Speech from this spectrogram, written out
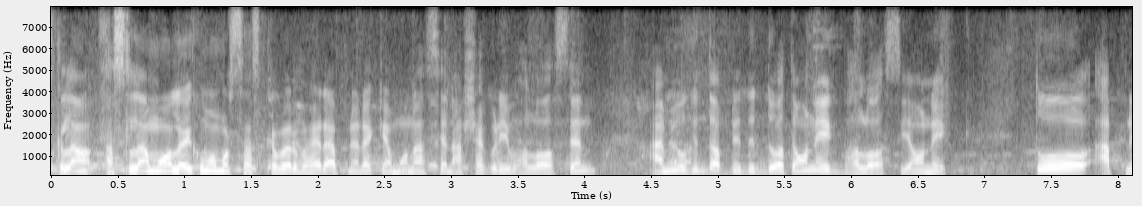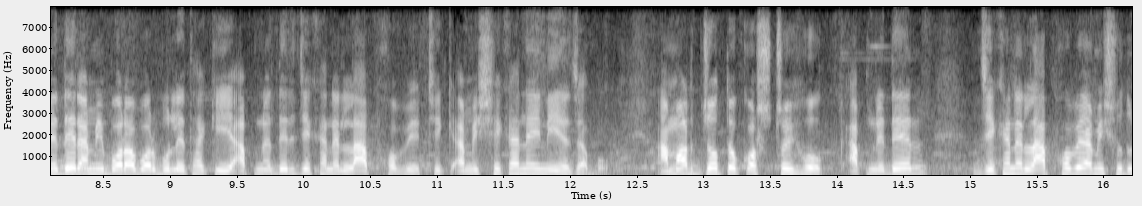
আসসালাম আলাইকুম আমার সাবস্ক্রাইবার ভাইরা, আপনারা কেমন আছেন? আশা করি ভালো আছেন। আমিও কিন্তু আপনাদের দোয়াতে অনেক ভালো আছি, অনেক। তো আপনাদের আমি বরাবর বলে থাকি, আপনাদের যেখানে লাভ হবে, ঠিক আমি সেখানেই নিয়ে যাব। আমার যত কষ্টই হোক, আপনাদের যেখানে লাভ হবে, আমি শুধু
